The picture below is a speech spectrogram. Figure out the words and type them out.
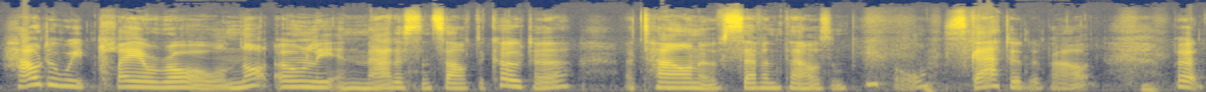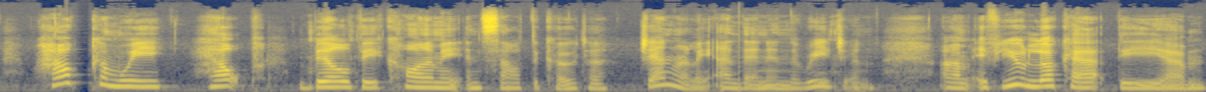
How do we play a role not only in Madison, South Dakota, a town of 7,000 people scattered about, but how can we help build the economy in South Dakota generally and then in the region? Um, if you look at the, um,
